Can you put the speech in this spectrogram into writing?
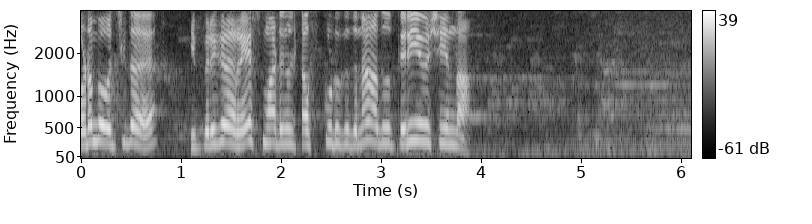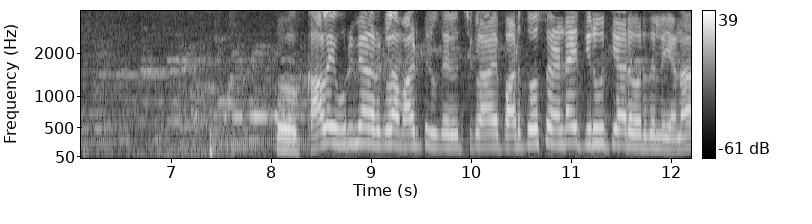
உடம்ப வச்சுக்கிட்டு இப்போ இருக்கிற ரேஸ் மாடுகள் டஃப் கொடுக்குதுன்னா அது பெரிய விஷயம்தான். ஸோ காலை உரிமையாளருக்கெல்லாம் வாழ்த்துக்கள் தெரிவிச்சுக்கலாம். இப்போ அடுத்த வருஷம் ரெண்டாயிரத்தி இருபத்தி ஆறு வருது இல்லையாண்ணா?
